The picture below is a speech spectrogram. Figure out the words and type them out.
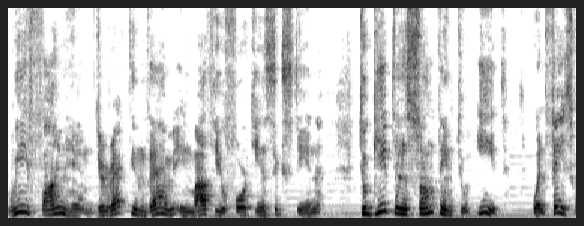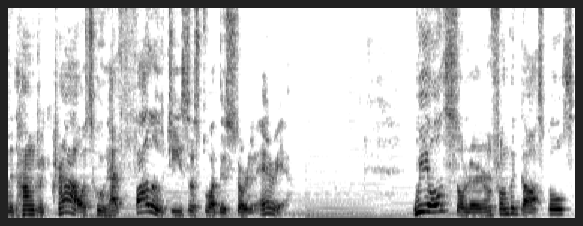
We find him directing them in Matthew 14 16 to give them something to eat when faced with hungry crowds who had followed Jesus to a deserted area. We also learn from the Gospels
